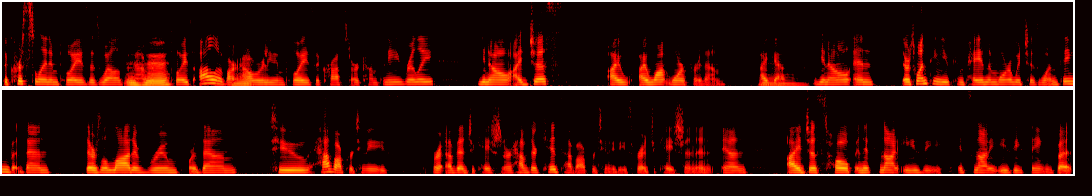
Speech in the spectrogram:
the Crystal Inn employees as well as the Maverick Mhm. employees all of our Mhm. hourly employees across our company really you know I just I I want more for them I guess Mm. you know and there's one thing you can pay them more which is one thing but then there's a lot of room for them to have opportunities for of education or have their kids have opportunities for education. And and I just hope and it's not easy it's not an easy thing but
